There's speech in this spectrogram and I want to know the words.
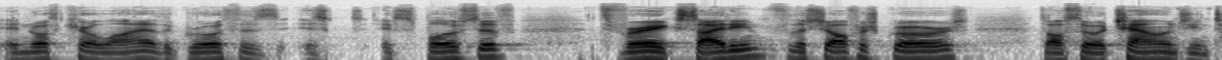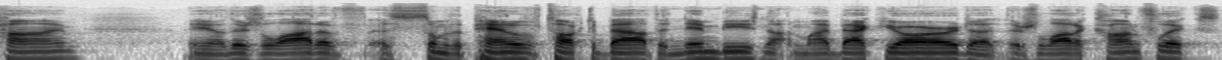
in North Carolina. The growth is, is explosive. It's very exciting for the shellfish growers. It's also a challenging time. You know, there's a lot of, as some of the panels have talked about, the NIMBYs, not in my backyard. Uh, there's a lot of conflicts.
